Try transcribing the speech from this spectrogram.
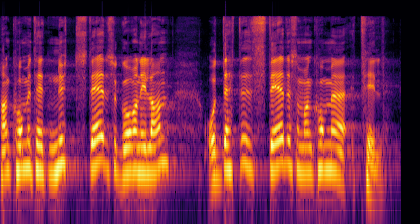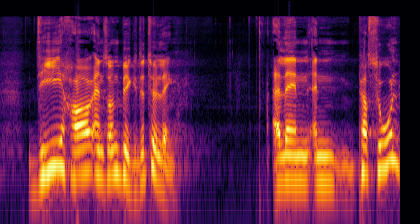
han, kommer til et nytt sted, så går han i land. Og dette stedet som han kommer til, de har en sånn bygdetulling. Eller en, en person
